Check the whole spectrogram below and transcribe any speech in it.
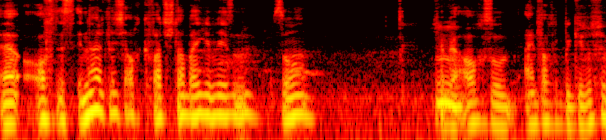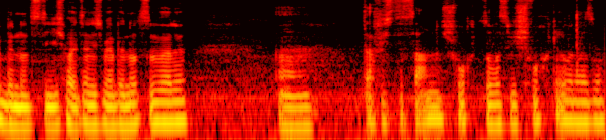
Äh, oft ist inhaltlich auch Quatsch dabei gewesen. So. Ich habe ja Mhm. auch so einfache Begriffe benutzt, die ich heute nicht mehr benutzen würde. Äh, darf ich das sagen? Schwucht, sowas wie Schwuchtel oder so.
